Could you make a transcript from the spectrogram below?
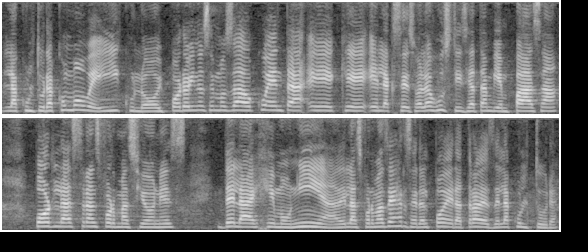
la cultura como vehículo. Hoy por hoy nos hemos dado cuenta eh, que el acceso a la justicia también pasa por las transformaciones de la hegemonía, de las formas de ejercer el poder a través de la cultura.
